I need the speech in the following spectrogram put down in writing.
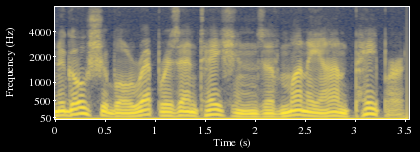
negotiable representations of money on paper,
